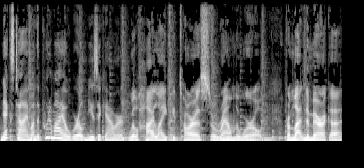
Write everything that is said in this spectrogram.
Next time on the Putumayo World Music Hour, we'll highlight guitarists around the world from Latin America,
